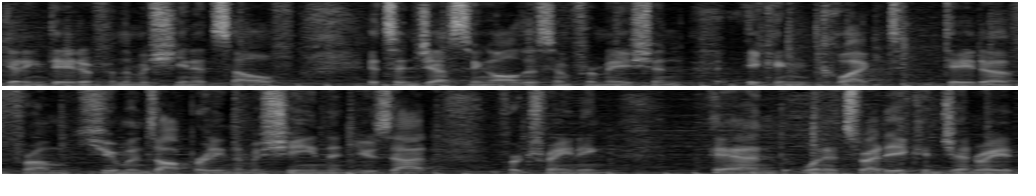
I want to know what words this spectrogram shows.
getting data from the machine itself. It's ingesting all this information. It can collect data from humans operating the machine and use that for training. And when it's ready, it can generate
